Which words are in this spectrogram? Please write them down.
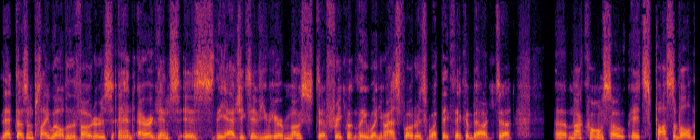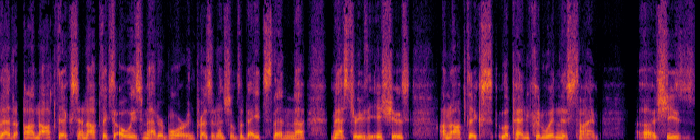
That doesn't play well with the voters, and arrogance is the adjective you hear most uh, frequently when you ask voters what they think about uh, Macron. So it's possible that on optics, and optics always matter more in presidential debates than uh, mastery of the issues, on optics, Le Pen could win this time. Uh, she's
